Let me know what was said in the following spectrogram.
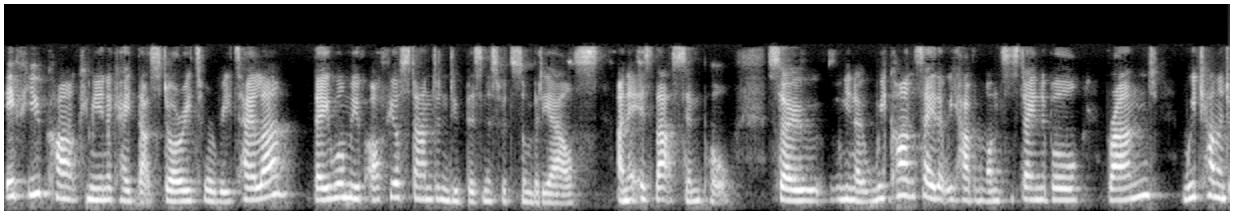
if you can't communicate that story to a retailer, they will move off your stand and do business with somebody else. And it is that simple. So, you know, we can't say that we have one sustainable brand. we challenge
